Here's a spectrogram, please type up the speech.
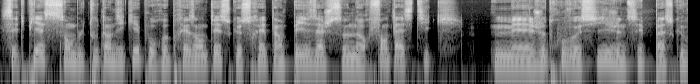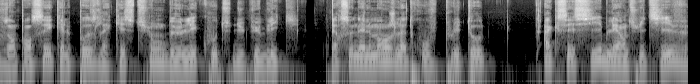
Cette pièce semble tout indiquer pour représenter ce que serait un paysage sonore fantastique, mais je trouve aussi, je ne sais pas ce que vous en pensez, qu'elle pose la question de l'écoute du public. Personnellement, je la trouve plutôt accessible et intuitive,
